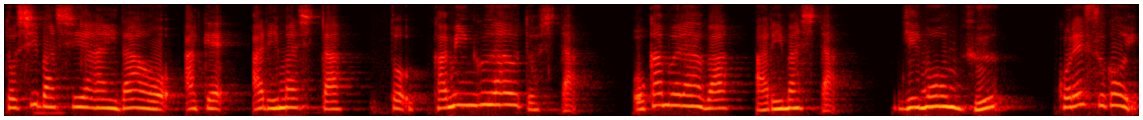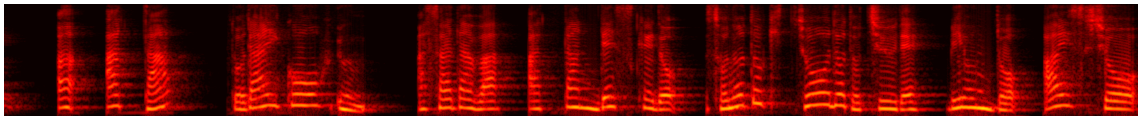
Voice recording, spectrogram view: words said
年橋間を空け、ありました、とカミングアウトした。岡村は、ありました。疑問符？これすごい。あ、あった？と大興奮。浅田は、あったんですけど、その時ちょうど途中で、ビヨンド、アイスショ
